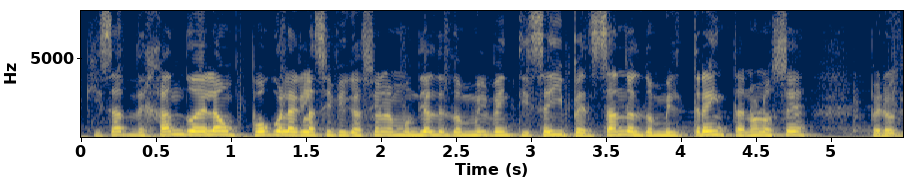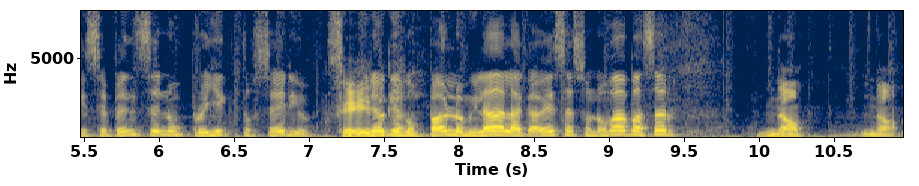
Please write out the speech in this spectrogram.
quizás dejando de lado un poco la clasificación al Mundial del 2026 y pensando el 2030, no lo sé. Pero que se pense en un proyecto serio. Sí, Creo que con Pablo Milada a la cabeza eso no va a pasar. No, no.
